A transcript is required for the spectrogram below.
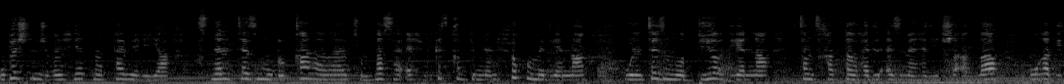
وباش نرجعوا لحياتنا الطبيعية خصنا نلتزموا بالقرارات والنصائح اللي كتقدم لنا الحكومة ديالنا ونلتزموا الديور ديالنا حتى نتخطاو هذه الأزمة هذه إن شاء الله. وغادي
